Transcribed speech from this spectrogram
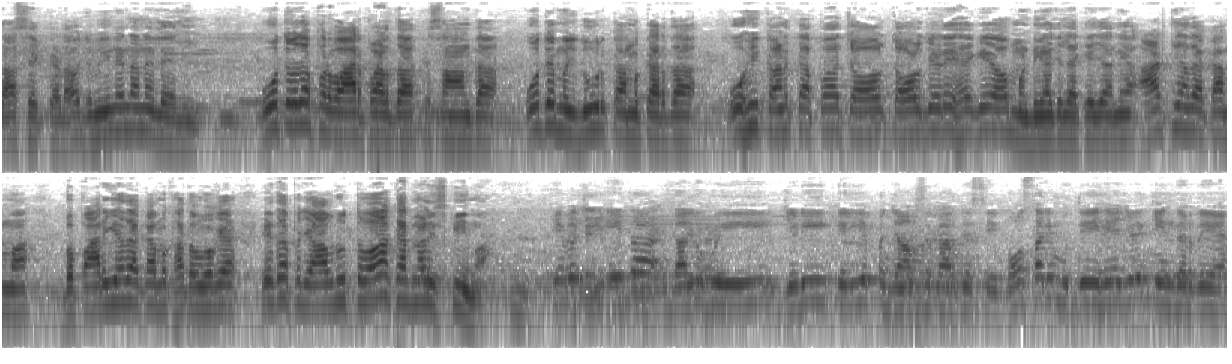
10 ਏਕੜ ਆ ਉਹ ਜ਼ਮੀਨ ਇਹਨਾਂ ਨੇ ਲੈ ਲਈ। ਉਹ ਤੇ ਉਹਦਾ ਪਰਿਵਾਰ ਪਲਦਾ ਕਿਸਾਨ ਦਾ ਉਹ ਤੇ ਮਜ਼ਦੂਰ ਕੰਮ ਕਰਦਾ ਉਹੀ ਕਣਕ ਆਪਾਂ ਚੌਲ ਚੌਲ ਜਿਹੜੇ ਹੈਗੇ ਆ ਉਹ ਮੰਡੀਆਂ 'ਚ ਲੈ ਕੇ ਜਾਂਦੇ ਆ। ਆੜਤੀਆਂ ਦਾ ਕੰਮ ਆ ਵਪਾਰੀਆਂ ਦਾ ਕੰਮ ਖਤਮ ਹੋ ਗਿਆ। ਇਹ ਤਾਂ ਪੰਜਾਬ ਨੂੰ ਤਬਾਹ ਕਰਨ ਵਾਲੀ ਸਕੀਮ ਆ। ਕੇਵਲ ਜੀ ਇਹ ਤਾਂ ਗੱਲ ਹੋਈ ਜਿਹੜੀ ਕਿ ਲਈ ਪੰਜਾਬ ਸਰਕਾਰ ਦੇ ਸੇ। ਬਹੁਤ ਸਾਰੇ ਮੁੱਦੇ ਇਹ ਹੈ ਜਿਹੜੇ ਕੇਂਦਰ ਦੇ ਆ।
